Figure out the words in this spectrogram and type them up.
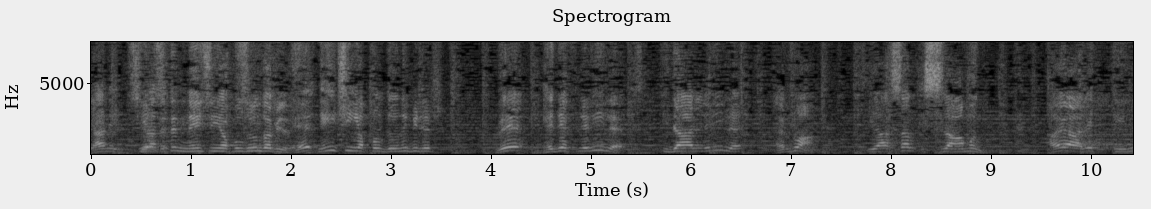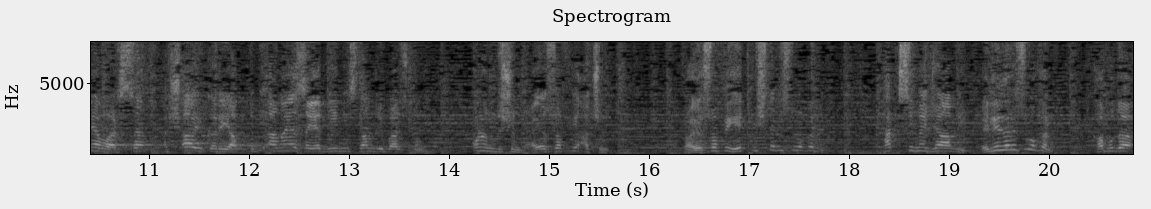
Yani siyaset Siyasetin ne için yapıldığını da bilir. e, ne için yapıldığını bilir ve hedefleriyle, idealleriyle Erdoğan siyasal İslam'ın hayal ettiği ne varsa aşağı yukarı yaptı. Bir anayasaya dini İslam diye ibaresi konuldu. Onun dışında Ayasofya açıldı. Ayasofya 70'lerin sloganı. Taksim'e cami 50'lerin sloganı. Kamuda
